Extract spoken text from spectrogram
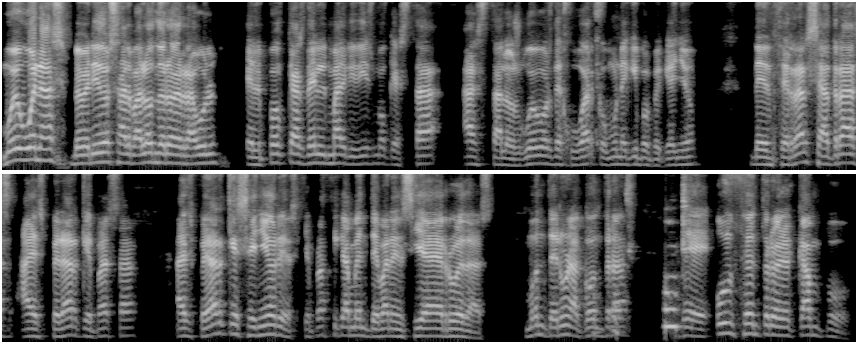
Muy buenas, bienvenidos al Balón de Oro de Raúl, el podcast del madridismo que está hasta los huevos de jugar como un equipo pequeño, de encerrarse atrás a esperar qué pasa, a esperar que señores que prácticamente van en silla de ruedas monten una contra, de un centro del campo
